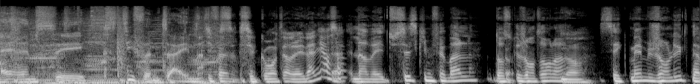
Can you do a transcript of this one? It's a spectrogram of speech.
RMC Stephen Time. C'est le commentaire de l'année dernière, ça Euh, Non mais tu sais ce qui me fait mal dans ce que j'entends là Non. C'est que même Jean-Luc n'a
